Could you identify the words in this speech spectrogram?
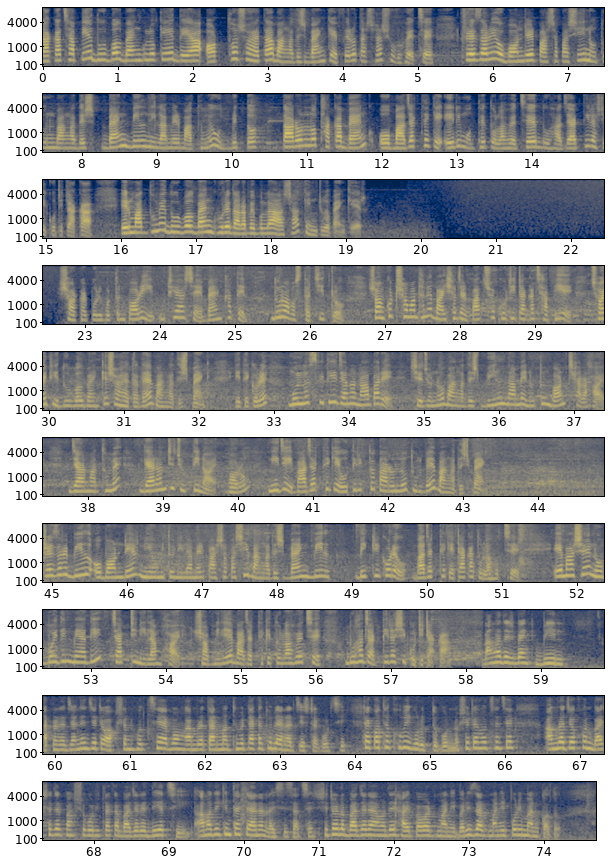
টাকা ছাপিয়ে দুর্বল ব্যাংকগুলোকে দেয়া অর্থ সহায়তা বাংলাদেশ ব্যাংকে ফেরত আসা শুরু হয়েছে। ট্রেজারি ও বন্ডের পাশাপাশি নতুন বাংলাদেশ ব্যাংক বিল নিলামের মাধ্যমে উদ্বৃত্ত তারল্য থাকা ব্যাংক ও বাজার থেকে এরই মধ্যে তোলা হয়েছে দু হাজার তিরাশি কোটি টাকা। এর মাধ্যমে দুর্বল ব্যাংক ঘুরে দাঁড়াবে বলে আশা কেন্দ্রীয় ব্যাংকের। সরকার পরিবর্তন পরেই উঠে আসে ব্যাংক খাতের দুরবস্থার চিত্র। সংকট সমাধানে বাইশ হাজার পাঁচশো কোটি টাকা ছাপিয়ে ছয়টি দুর্বল ব্যাংকে সহায়তা দেয় বাংলাদেশ ব্যাংক। এতে করে মূল্যস্ফীতি যেন না বাড়ে, সেজন্য বাংলাদেশ বিল নামে নতুন বন্ড ছাড়া হয়। যার মাধ্যমে গ্যারান্টি চুক্তি নয়, বরং নিজেই বাজার থেকে অতিরিক্ত তারল্য তুলবে বাংলাদেশ ব্যাংক। ট্রেজারি বিল ও বন্ডের নিয়মিত নিলামের পাশাপাশি বাংলাদেশ ব্যাংক বিল বিক্রি করেও বাজার থেকে টাকা তোলা হচ্ছে। এ মাসে নব্বই দিন মেয়াদি চারটি নিলাম হয়। সব মিলিয়ে বাজার থেকে তোলা হয়েছে দু হাজার তিরাশি কোটি টাকা। বাংলাদেশ ব্যাংক বিল, আপনারা জানেন যে এটা অকশন হচ্ছে এবং আমরা তার মাধ্যমে টাকা তুলে আনার চেষ্টা করছি। একটা কথা খুবই গুরুত্বপূর্ণ। সেটা হচ্ছে যে আমরা যখন বাইশ হাজার পাঁচশো কোটি টাকা বাজারে দিয়েছি, আমাদের কিন্তু একটা অ্যানালাইসিস আছে। সেটা হলো বাজারে আমাদের হাই পাওয়ার্ড মানি বা রিজার্ভ মানির পরিমাণ কত?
